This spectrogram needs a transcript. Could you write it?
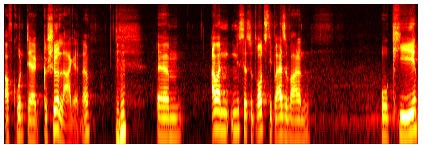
aufgrund der Geschirrlage. Ne? Ähm, aber nichtsdestotrotz, die Preise waren okay.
